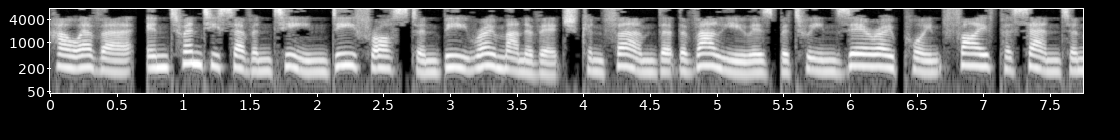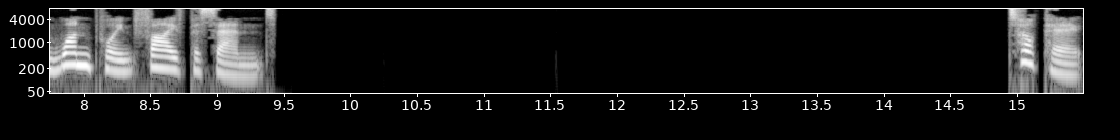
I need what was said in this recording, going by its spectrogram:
However, in 2017 D. Frost and B. Romanowicz confirmed that the value is between 0.5% and 1.5%. Topic:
